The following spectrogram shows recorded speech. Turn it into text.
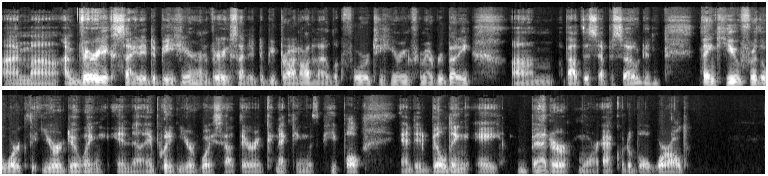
I'm, uh, I'm very excited to be here and very excited to be brought on. And I look forward to hearing from everybody um, about this episode. And thank you for the work that you're doing in, uh, in putting your voice out there and connecting with people and in building a better, more equitable world.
